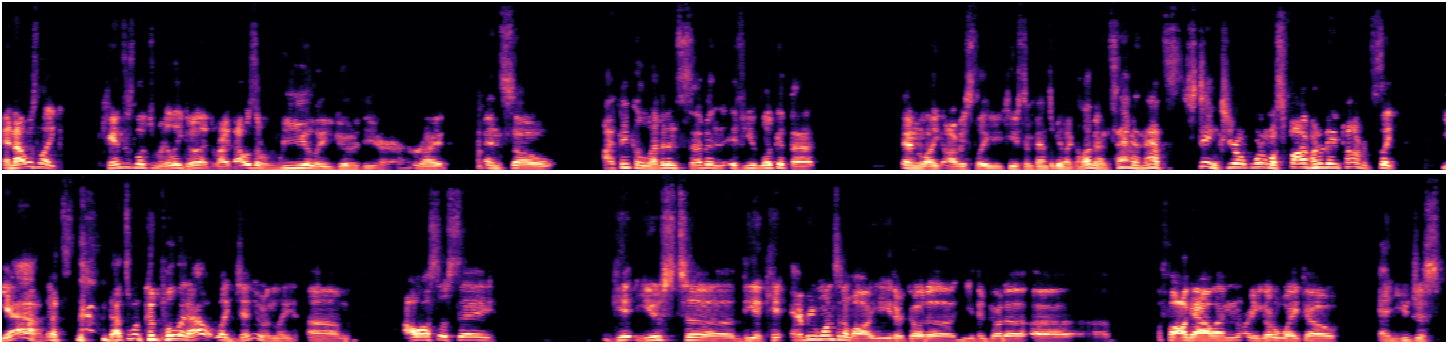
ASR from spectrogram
and that was like Kansas looked really good, right? That was a really good year, right? And so I think 11 and seven. If you look at that, and like obviously Houston fans will be like 11 and seven, that stinks. You're we're almost 500 in conference. It's like, yeah, that's that's what could pull it out, like genuinely. Um, I'll also say get used to the every once in a while you either go to either go to uh, uh, Phog Allen or you go to Waco and you just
